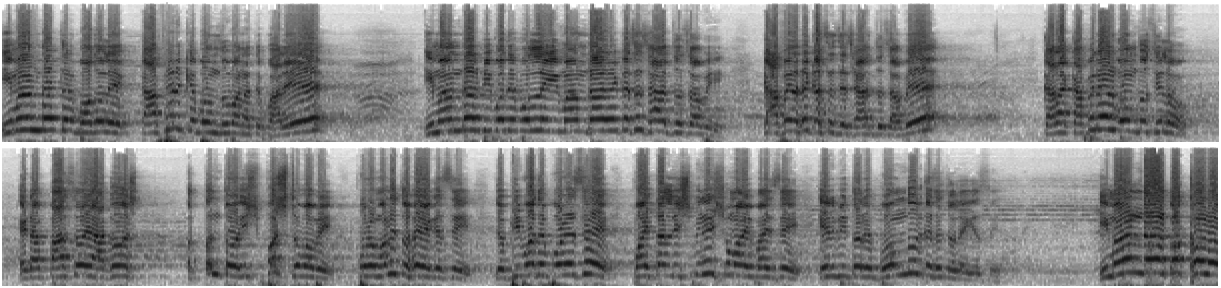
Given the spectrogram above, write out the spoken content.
ইমানদারদের বদলে কাফেরকে বন্ধু বানাতে পারে ইমানদার বিপদে পড়লে ইমানদারের কাছে সাহায্য চাবে কাফেরের কাছে যে সাহায্য চাবে? কারা কাফেরের বন্ধু ছিল? এটা পাঁচই আগস্ট অত্যন্ত স্পষ্টভাবে প্রমাণিত হয়ে গেছে যে বিপদে পড়েছে, পঁয়তাল্লিশ মিনিট সময় পাইছে, এর ভিতরে বন্ধুর কাছে চলে গেছে। ইমানদার কখনো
